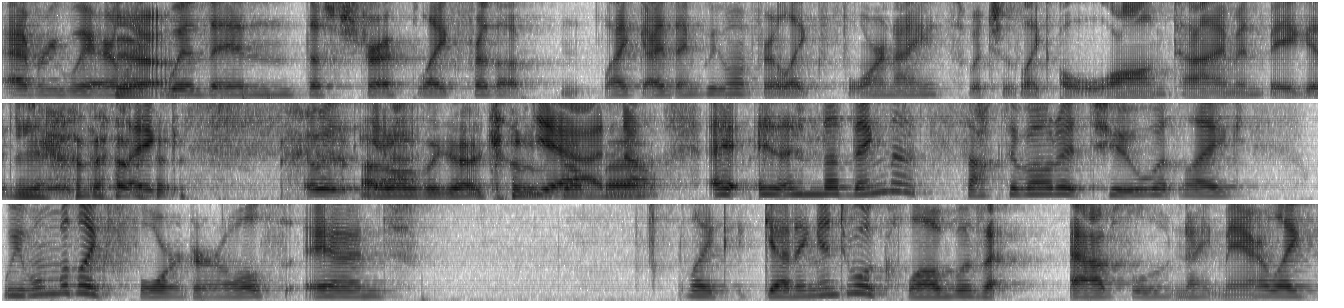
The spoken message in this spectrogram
everywhere Yeah. like within the strip like for the like I think we went for like four nights which is like a long time in Vegas too Yeah, that like is- it was I don't think I could have Yeah, done that. no. And, and the thing that sucked about it too was like we went with like four girls and like getting into a club was an absolute nightmare. Like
